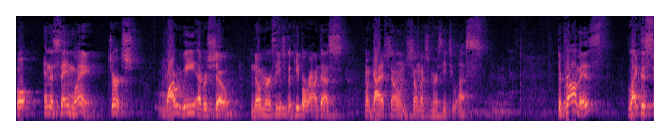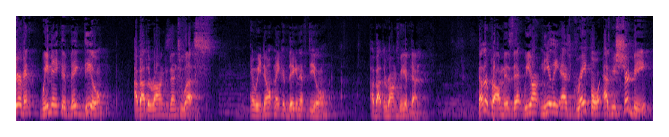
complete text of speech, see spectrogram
Well, in the same way, church, why would we ever show no mercy to the people around us when God has shown so much mercy to us. The problem is, like this servant, we make a big deal about the wrongs done to us, and we don't make a big enough deal about the wrongs we have done. The other problem is that we aren't nearly as grateful as we should be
